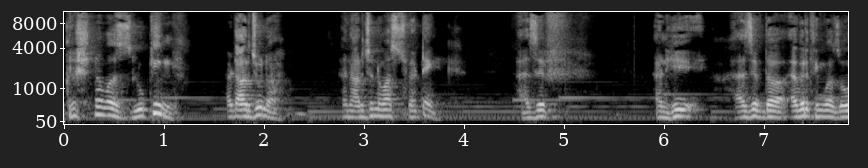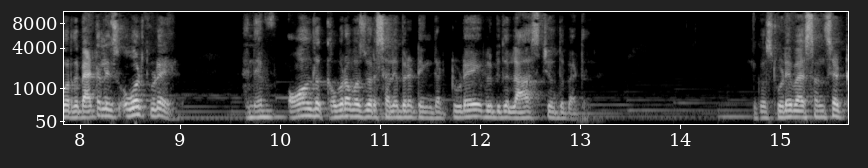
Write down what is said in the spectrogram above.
Krishna was looking at Arjuna and Arjuna was sweating as if and he as if the everything was over. The battle is over today. And all the Kauravas were celebrating that today will be the last day of the battle. Because today by sunset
